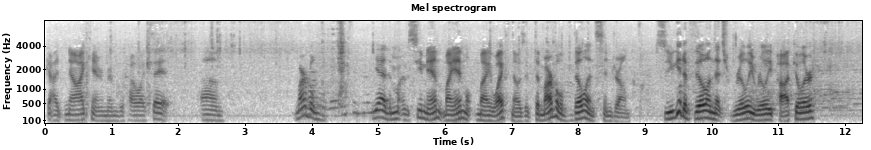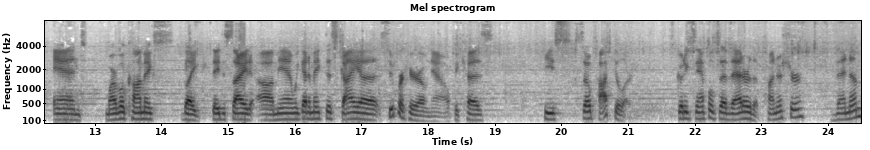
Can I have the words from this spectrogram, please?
God, now I can't remember how I say it. Um, Marvel. Yeah, the see, man, my my wife knows it. The Marvel villain syndrome. So you get a villain that's really, really popular, and Marvel Comics like they decide, oh man, we got to make this guy a superhero now because he's so popular. Good examples of that are the Punisher, Venom,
